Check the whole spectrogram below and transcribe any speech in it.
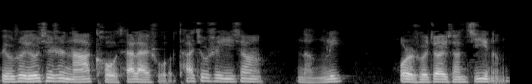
比如说尤其是拿口才来说，它就是一项能力，或者说叫一项技能。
